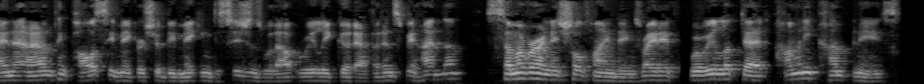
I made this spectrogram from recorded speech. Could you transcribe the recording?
And I don't think policymakers should be making decisions without really good evidence behind them. Some of our initial findings, right, if, where we looked at how many companies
